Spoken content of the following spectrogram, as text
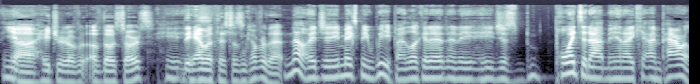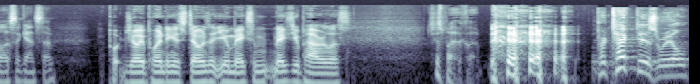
Yeah. uh, hatred of, of those sorts. He- the amethyst doesn't cover that. No, it, he makes me weep. I look at it and he, he just points it at me, and I I'm powerless against him. Po- Joey pointing his stones at you makes him makes you powerless. Just play the clip. protect Israel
